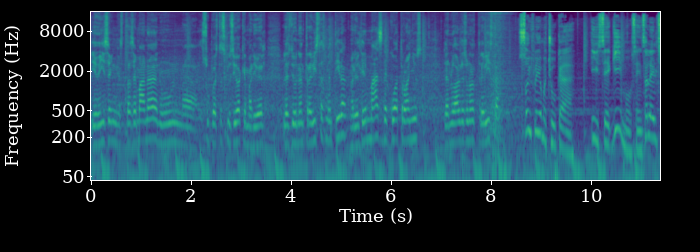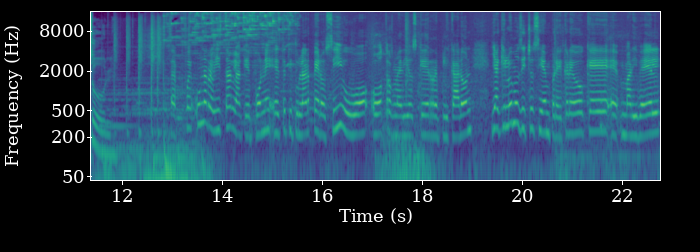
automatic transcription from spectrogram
y dicen esta semana en una supuesta exclusiva que Maribel les dio una entrevista. Es mentira, Maribel tiene más de cuatro años de no darles una entrevista. Soy Fleyo Machuca y seguimos en Sale el Sol fue una revista la que pone este titular, pero sí hubo otros medios que replicaron. Y aquí lo hemos dicho siempre, creo que eh, Maribel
